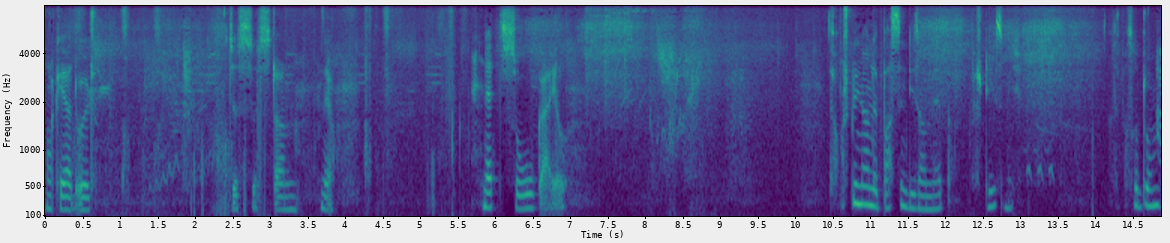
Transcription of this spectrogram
Okay, er hat Ult. Das ist dann, ja. Nicht so geil. Warum spielen alle Bass in dieser Map? Verstehe es nicht. Ist einfach so dumm.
